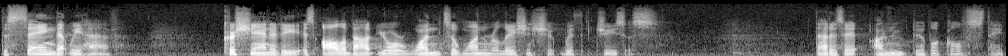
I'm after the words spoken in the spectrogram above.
the saying that we have, Christianity is all about your one to one relationship with Jesus. That is an unbiblical statement.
